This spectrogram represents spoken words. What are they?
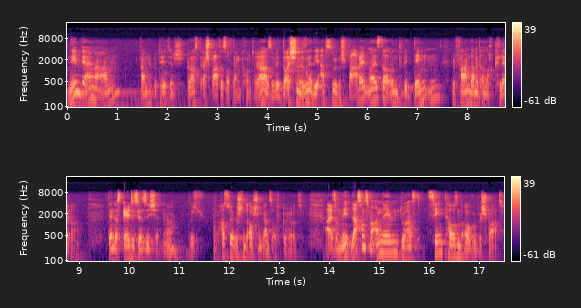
Nehmen wir einmal an, rein hypothetisch, du hast Erspartes auf deinem Konto. Ja, also wir Deutschen, wir sind ja die absoluten Sparweltmeister und wir denken, wir fahren damit auch noch clever. Denn das Geld ist ja sicher. Ne? Das hast du ja bestimmt auch schon ganz oft gehört. Also, nee, lass uns mal annehmen, du hast 10.000 Euro gespart,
